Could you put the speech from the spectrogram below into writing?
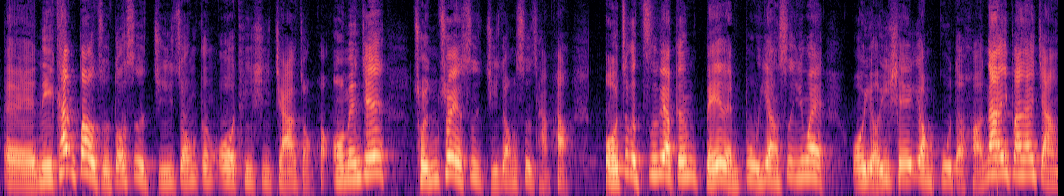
呃，你看报纸都是集中跟 OTC 加总，我们今天纯粹是集中市场哈。我这个资料跟别人不一样，是因为我有一些用估的哈。那一般来讲。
